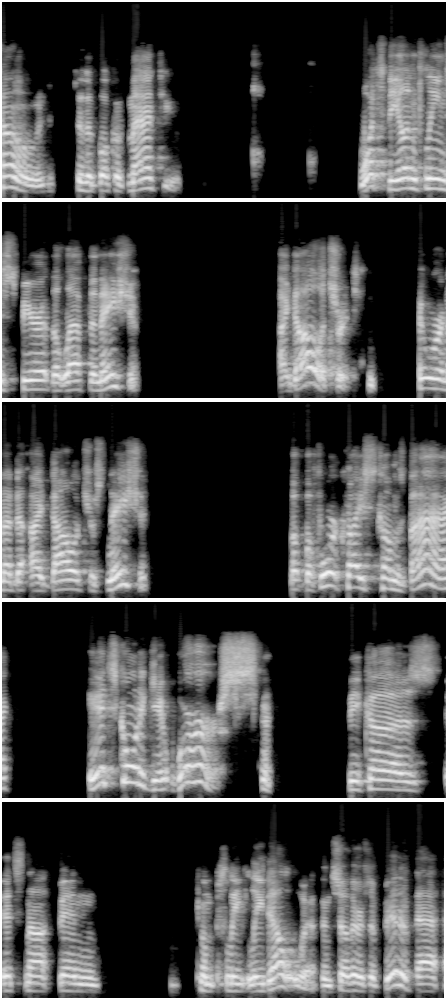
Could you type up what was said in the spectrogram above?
tone to the book of Matthew. What's the unclean spirit that left the nation? Idolatry. They were an idolatrous nation. But before Christ comes back, it's going to get worse because it's not been completely dealt with. And so there's a bit of that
